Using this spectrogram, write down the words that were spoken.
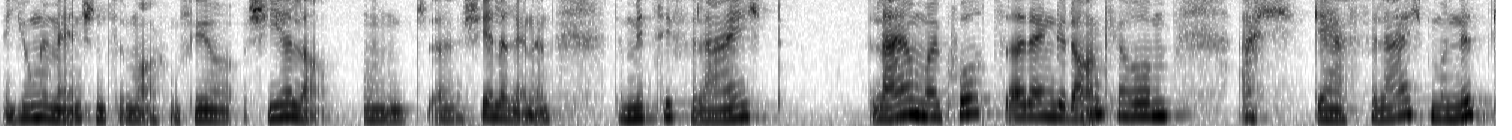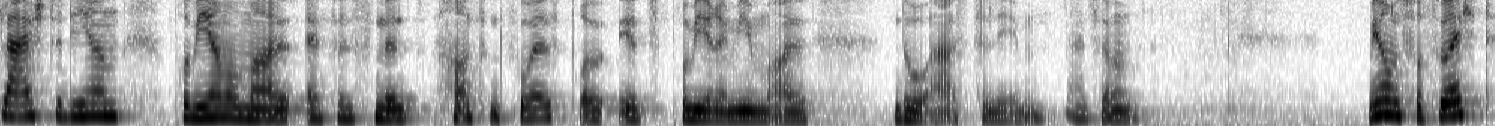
junge Menschen zu machen, für Schüler und äh, Schülerinnen, damit sie vielleicht leider mal kurz den Gedanken haben, ach, geh, vielleicht mal nicht gleich studieren, probieren wir mal etwas mit Hand und Fuß, jetzt probiere ich mich mal da auszuleben. Also, wir haben es versucht,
